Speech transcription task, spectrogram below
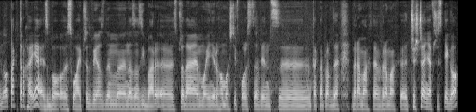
No tak trochę jest, bo e, słuchaj, przed wyjazdem e, na Zanzibar e, sprzedałem moje nieruchomości w Polsce, więc tak naprawdę w ramach, w ramach czyszczenia wszystkiego,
